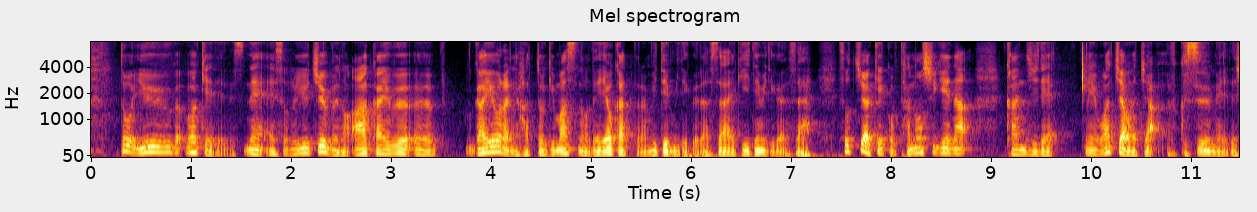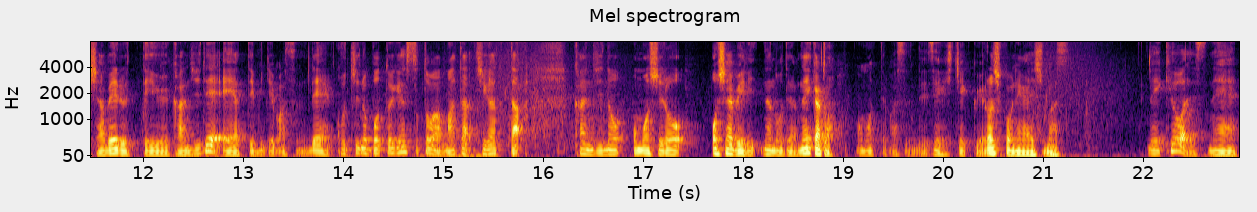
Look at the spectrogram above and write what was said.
というわけでですね、その YouTube のアーカイブ、概要欄に貼っておきますので、よかったら見てみてください。聞いてみてください。そっちは結構楽しげな感じで、えわちゃわちゃ複数名で喋るっていう感じで、えやってみてますんで、こっちのポッドキャストとはまた違った感じの面白おしゃべりなのではないかと思ってますんで、ぜひチェックよろしくお願いします。で、今日はですね、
